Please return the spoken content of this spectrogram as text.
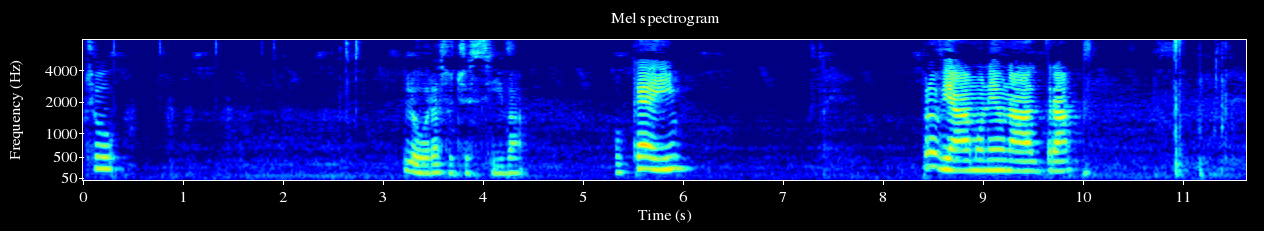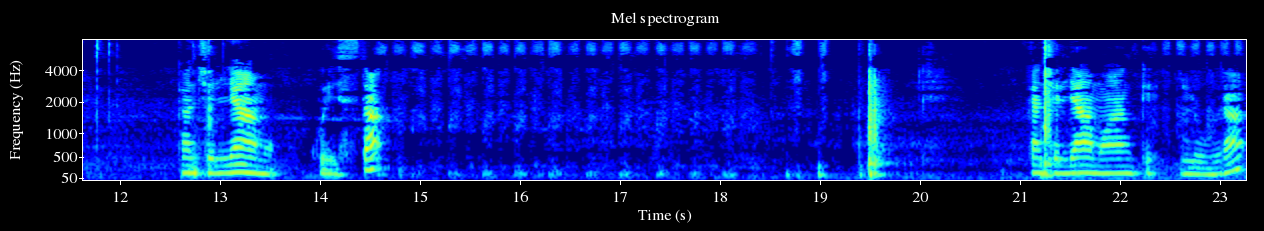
to l'ora successiva. Ok? Proviamone un'altra. Cancelliamo questa. Cancelliamo anche l'ora.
